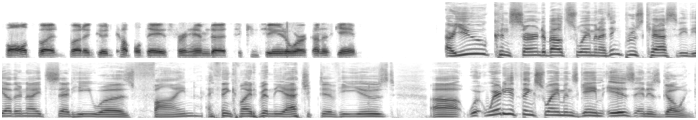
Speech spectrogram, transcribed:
fault, but but a good couple days for him to to continue to work on his game. Are you concerned about Swayman? I think Bruce Cassidy the other night said he was fine. I think might have been the adjective he used. Uh, wh- where do you think Swayman's game is and is going?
